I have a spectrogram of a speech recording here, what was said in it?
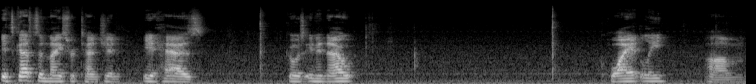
it's got some nice retention. It has goes in and out quietly. Um,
